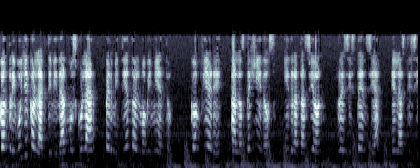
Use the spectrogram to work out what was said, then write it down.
Contribuye con la actividad muscular, permitiendo el movimiento. Confiere, a los tejidos, hidratación, resistencia, elasticidad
